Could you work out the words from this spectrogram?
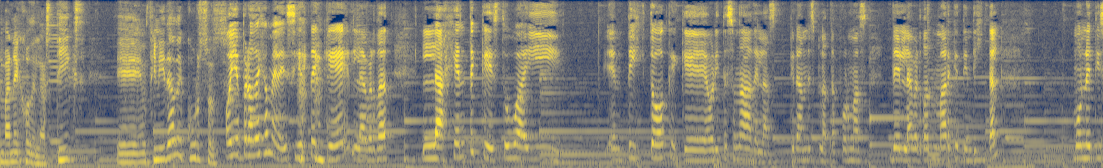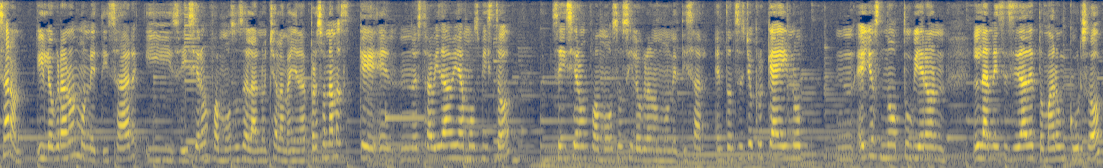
manejo de las TICs, eh, infinidad de cursos. Oye, pero déjame decirte que la verdad, la gente que estuvo ahí en TikTok, que ahorita es una de las grandes plataformas de la verdad marketing digital, monetizaron y lograron monetizar y se hicieron famosos de la noche a la mañana. Personas que en nuestra vida habíamos visto se hicieron famosos y lograron monetizar. Entonces yo creo que ahí no ellos no tuvieron la necesidad de tomar un curso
